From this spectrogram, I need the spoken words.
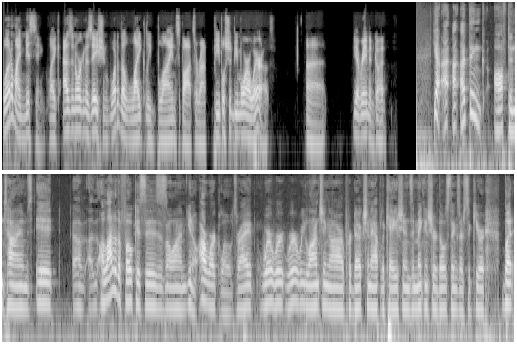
what am I missing? Like as an organization, what are the likely blind spots around people should be more aware of? Uh, yeah, Raymond, go ahead. Yeah, I, I think oftentimes it a lot of the focus is on you know our workloads, right? Where where where are we launching our production applications and making sure those things are secure. But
